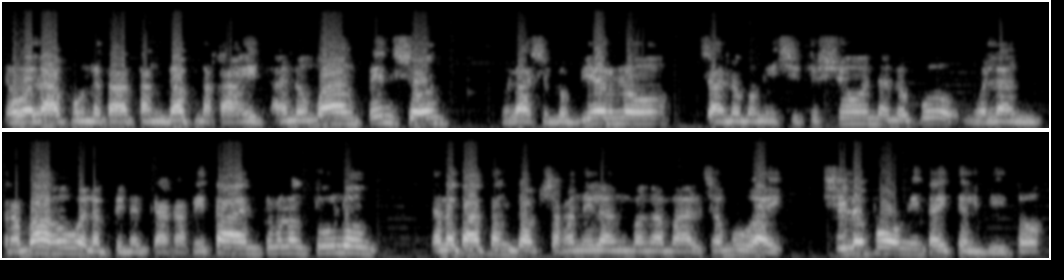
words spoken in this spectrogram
na wala pong natatanggap na kahit anumang pensyon mula sa gobyerno, sa anumang institusyon, ano po, walang trabaho, walang pinagkakakitaan, walang tulong na natatanggap sa kanilang mga mahal sa buhay, sila po ang entitled dito.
